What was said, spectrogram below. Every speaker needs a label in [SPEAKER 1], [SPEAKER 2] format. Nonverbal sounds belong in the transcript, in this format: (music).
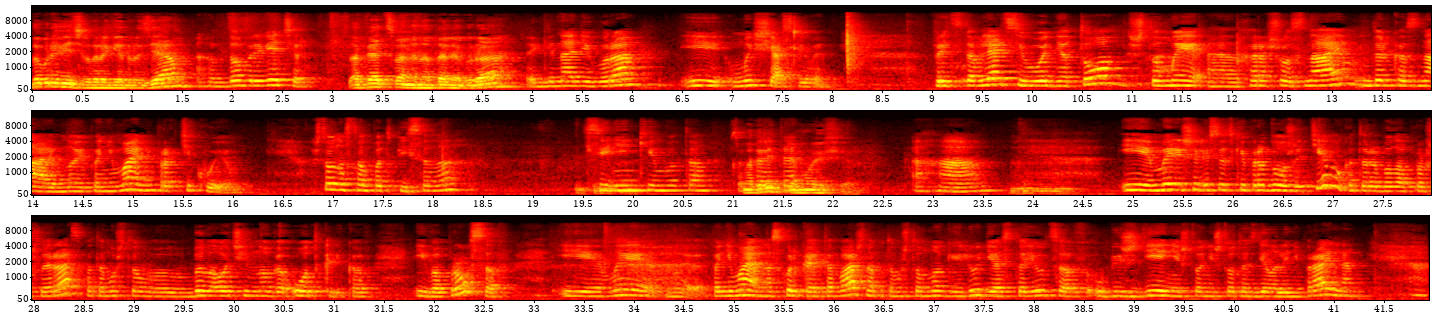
[SPEAKER 1] Добрый вечер, дорогие друзья.
[SPEAKER 2] Добрый вечер.
[SPEAKER 1] Опять с вами Наталья Гура.
[SPEAKER 2] Геннадий Гура. И мы счастливы представлять сегодня то, что мы э, хорошо знаем, не только знаем, но и понимаем и практикуем. Что у нас там подписано? Синеньким вот там.
[SPEAKER 1] Смотреть прямой эфир.
[SPEAKER 2] Ага. И мы решили все-таки продолжить тему, которая была в прошлый раз, потому что было очень много откликов и вопросов. И мы понимаем, насколько это важно, потому что многие люди остаются в убеждении, что они что-то сделали неправильно.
